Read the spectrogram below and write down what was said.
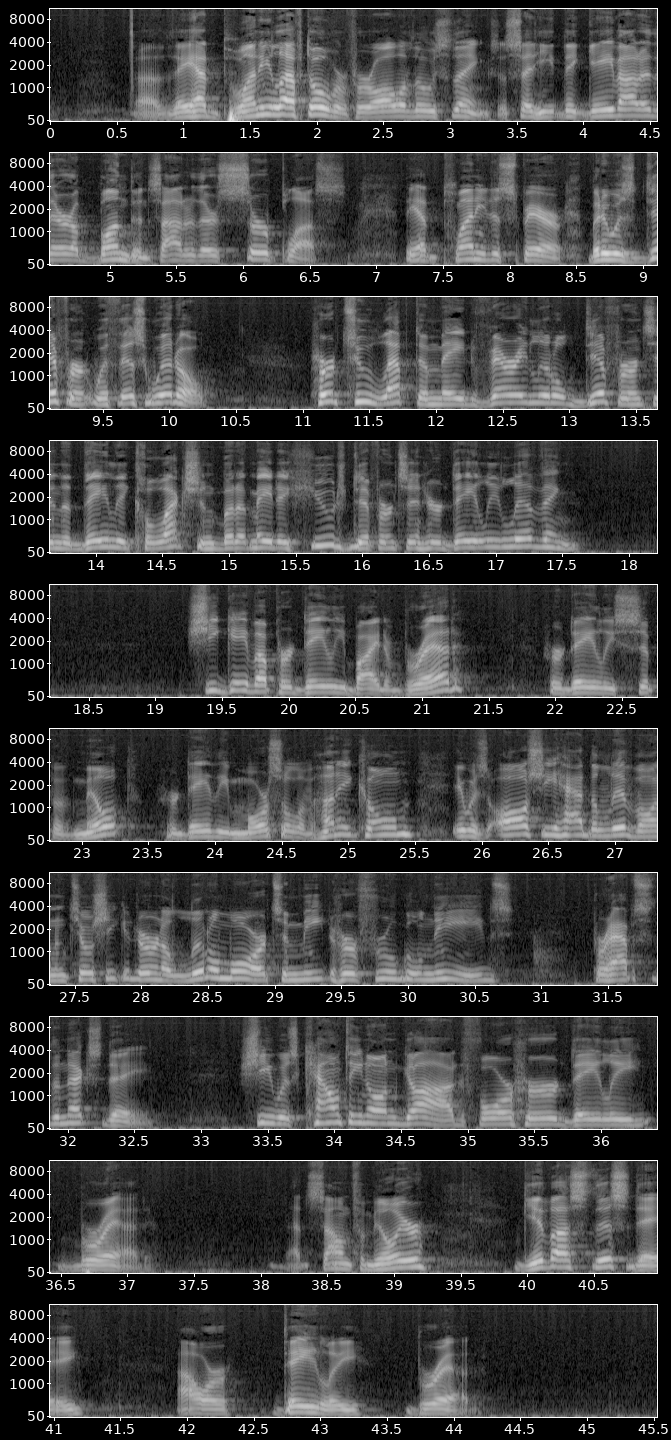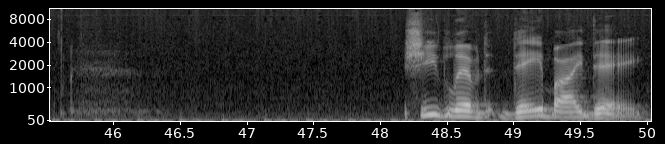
Uh, they had plenty left over for all of those things. It said he, they gave out of their abundance, out of their surplus. They had plenty to spare. But it was different with this widow. Her two lepta made very little difference in the daily collection, but it made a huge difference in her daily living. She gave up her daily bite of bread, her daily sip of milk, her daily morsel of honeycomb. It was all she had to live on until she could earn a little more to meet her frugal needs, perhaps the next day. She was counting on God for her daily bread. That sound familiar? Give us this day our daily bread. She lived day by day,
